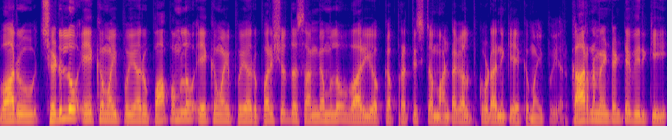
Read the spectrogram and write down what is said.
వారు చెడులో ఏకమైపోయారు పాపంలో ఏకమైపోయారు పరిశుద్ధ సంఘంలో వారి యొక్క ప్రతిష్ట మంటగలుపుకోవడానికి ఏకమైపోయారు. కారణం ఏంటంటే వీరికి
